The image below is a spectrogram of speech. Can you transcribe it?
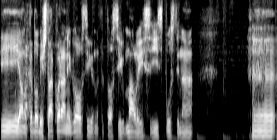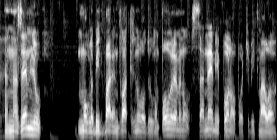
i ono kad dobiješ tako rani gol sigurno te to sig- malo i ispusti na, E, na zemlju moglo biti barem 2-3-0 u drugom poluvremenu. Sa je ponovo počeo biti malo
